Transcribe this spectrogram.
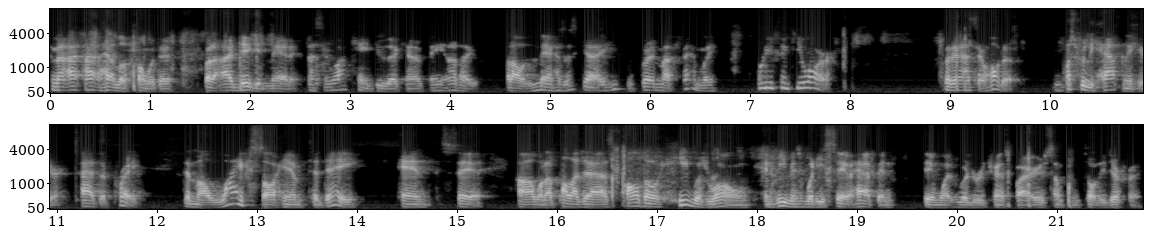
And I, I, had a little fun with it, but I did get mad at. It. I said, "Well, I can't do that kind of thing." And I was like, "But I was mad because this guy he's threatening my family. What do you think you are?" But then I said, "Hold up, what's really happening here?" I had to pray. Then my wife saw him today and said, "I want to apologize, although he was wrong, and even what he said happened. Then what would transpire is something totally different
